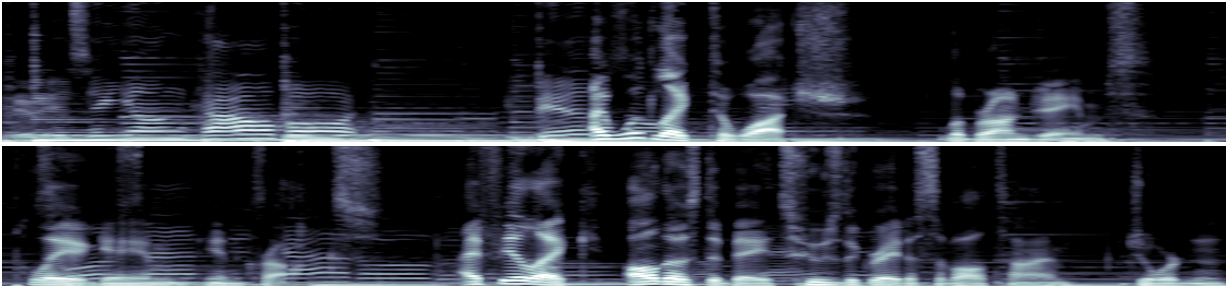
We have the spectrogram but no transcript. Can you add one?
There is a young cowboy. I would like to watch LeBron James play a game in Crocs. I feel like all those debates who's the greatest of all time, Jordan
